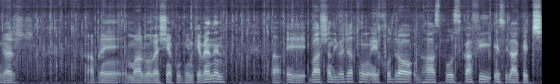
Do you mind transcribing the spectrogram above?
ਘਰ ਆਪਣੇ ਮਾਲ ਮਵੇਸ਼ੀਆਂ ਕੋ ਗਿਣ ਕੇ ਵੰਦੇ ਨੇ ਤਾਂ ਇਹ ਬਾਰਿਸ਼ਾਂ ਦੀ ਵਜ੍ਹਾ ਤੋਂ ਇਹ ਖੁਦਰਾ ਘਾਸ ਫੂਸ ਕਾਫੀ ਇਸ ਇਲਾਕੇ 'ਚ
